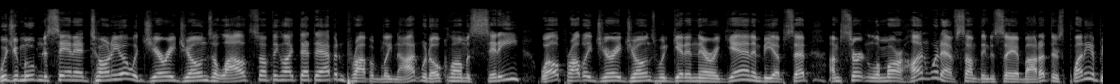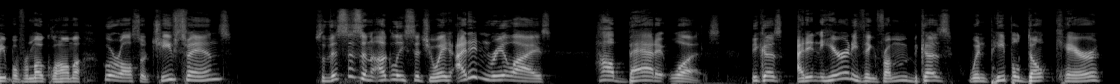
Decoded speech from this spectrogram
Would you move him to San Antonio? Would Jerry Jones allow something like that to happen? Probably not. Would Oklahoma City? Well, probably Jerry Jones would get in there again and be upset. I'm certain Lamar Hunt would have something to say about it. There's plenty of people from Oklahoma who are also Chiefs fans. So this is an ugly situation. I didn't realize how bad it was because I didn't hear anything from them because when people don't care,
